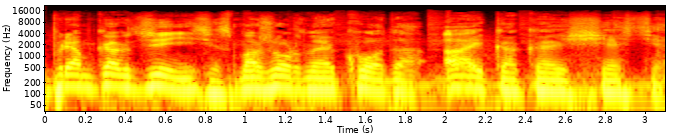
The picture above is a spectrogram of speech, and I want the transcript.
Ну, прям как Genesis, мажорная кода. Ай, какое счастье.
